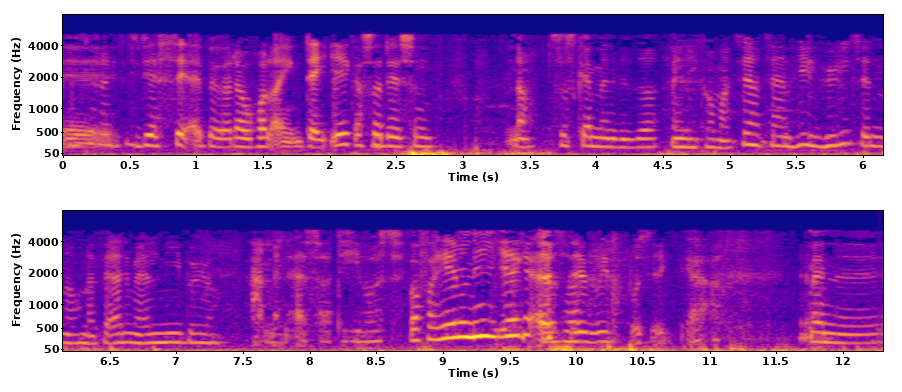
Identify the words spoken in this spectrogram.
øh, de der seriebøger, der jo holder en dag, ikke? Og så er det sådan, nå, så skal man videre. men I kommer til at tage en hel hylde til den, når hun er færdig med alle ni bøger. Jamen altså, det er jo også, hvorfor hele ni, ikke? Altså, det er et vildt projekt. Ja. Men øh,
